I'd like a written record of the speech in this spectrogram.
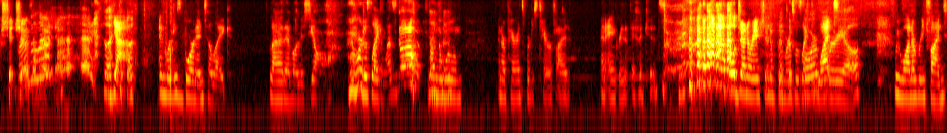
Shit show revolution. Like, Yeah. and we're just born into like la revolution. And we're just like, let's go from the Mhm. womb. And our parents were just terrified and angry that they had kids. the whole generation of boomers was like, For what? real? We want a refund.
